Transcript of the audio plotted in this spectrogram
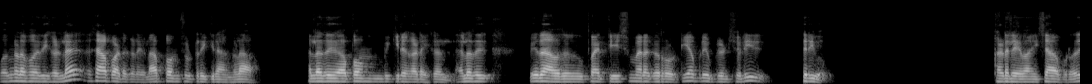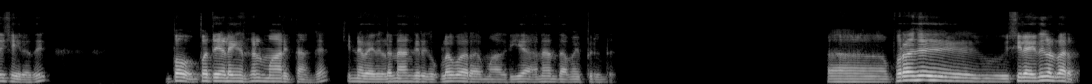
வங்கட பகுதிகளில் சாப்பாட்டு கடைகள் அப்பம் சுட்டிருக்கிறாங்களா அல்லது அப்பம் விற்கிற கடைகள் அல்லது ஏதாவது பேட்டிஸ் மிளகர் ரொட்டி அப்படி இப்படின்னு சொல்லி தெரியும். கடலை வாங்கி சாப்பிட்றது செய்கிறது இப்போ இப்போத்த இளைஞர்கள் மாறிட்டாங்க. சின்ன வயதுல நாங்கள் இருக்கக்குள்ள வர மாதிரியான அந்த அமைப்பு இருந்தது. ஆஹ் பிறகு சில இதுகள் வரும்.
